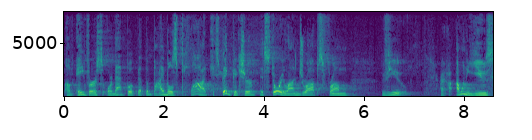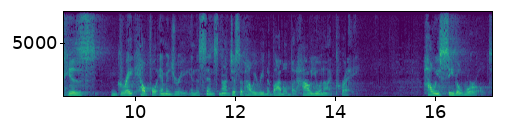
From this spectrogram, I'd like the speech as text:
of a verse or that book that the Bible's plot, its big picture, its storyline drops from view. Right? I, I want to use his great helpful imagery in the sense not just of how we read the Bible, but how you and I pray, how we see the world.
